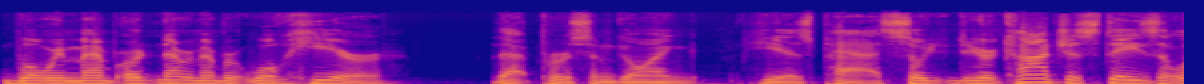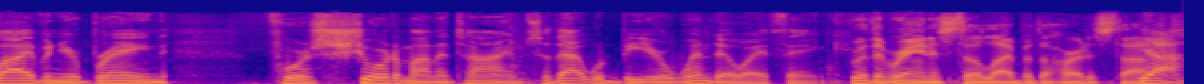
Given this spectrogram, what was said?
will remember or not remember, will hear that person going, "He has passed." So your conscious stays alive in your brain for a short amount of time. So that would be your window, I think. Where the brain is still alive, but the heart is stopped. Yeah.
